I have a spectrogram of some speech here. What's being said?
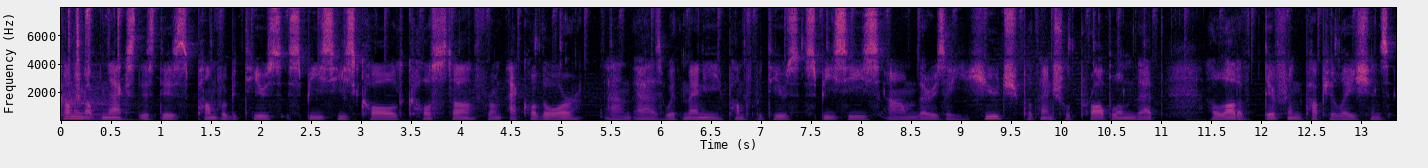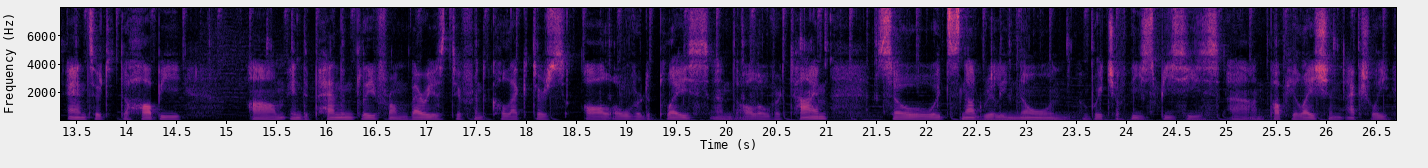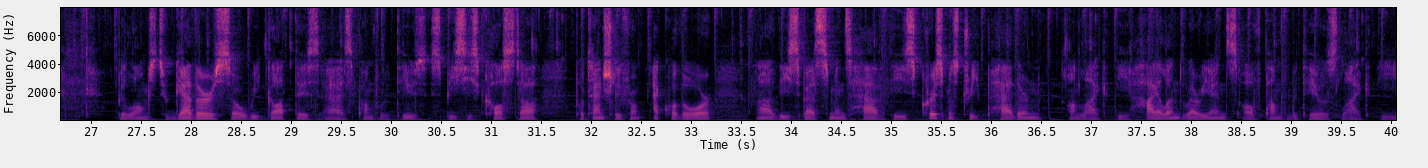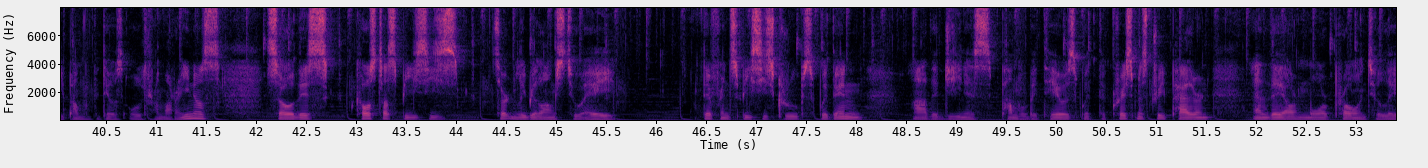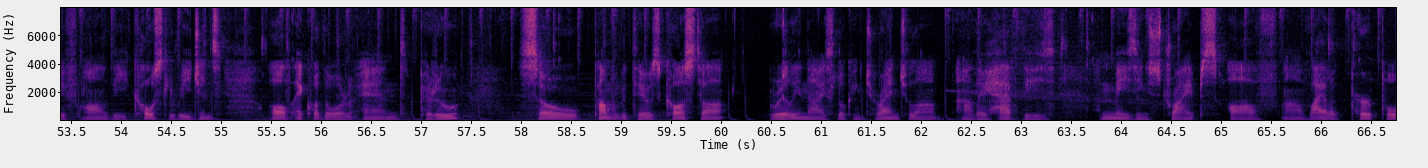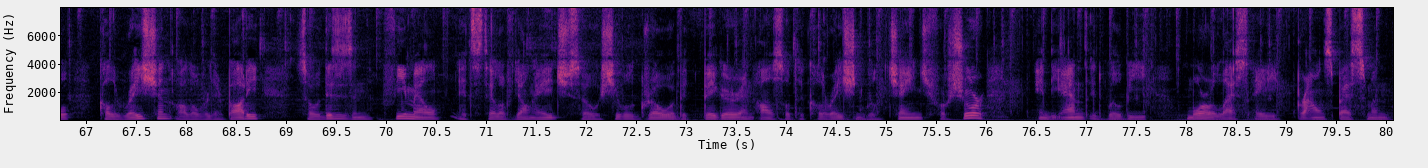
Coming up next is this Pamphobeteus species called Costa from Ecuador. And as with many Pamphobeteus species, um, there is a huge potential problem that a lot of different populations entered the hobby um, independently from various different collectors all over the place and all over time. so it's not really known which of these species uh, and population actually belongs together. So we got this as Pamphobeteus species costa, potentially from Ecuador. Uh, these specimens have these Christmas tree pattern, unlike the highland variants of Pamphobeteus, like the Pamphobeteus ultramarinus. So this costa species certainly belongs to a different species groups within uh, the genus Pamphobeteus with the Christmas tree pattern, and they are more prone to live on the coastal regions of Ecuador and Peru. So Pamphobeteus costa, really nice looking tarantula. Uh, they have these amazing stripes of uh, violet purple coloration all over their body. So this is a female, it's still of young age, so she will grow a bit bigger and also the coloration will change for sure. In the end, it will be more or less a brown specimen.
